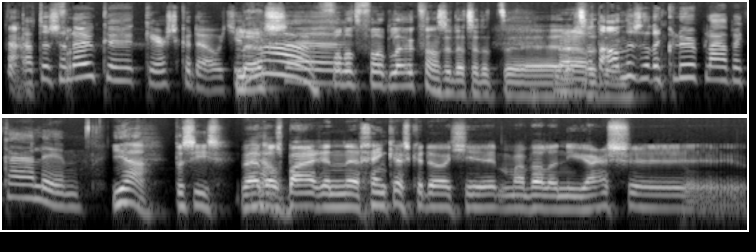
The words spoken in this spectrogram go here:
nou, Dat is een leuke kerstcadeautje. Leuk. Dus, ja, eh, vond, het, vond het leuk van ze dat ze dat, eh, dat, ze dat is dat wat anders dan een kleurplaat bij KLM. Ja, precies. We ja. hebben als Baren eh, geen kerstcadeautje, maar wel een nieuwjaars, eh,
